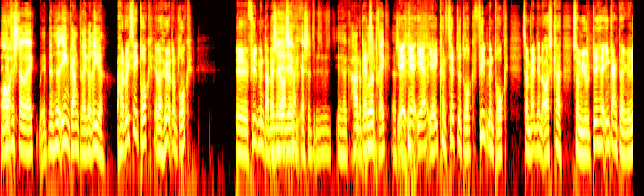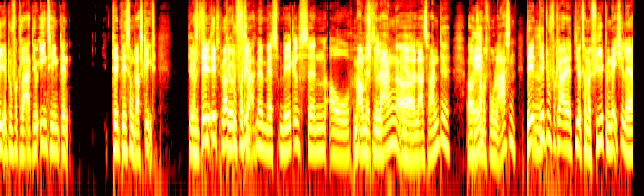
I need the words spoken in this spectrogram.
Og... Det forstår jeg ikke. Den hedder en gang drikkerier. har du ikke set druk, eller hørt om druk? Øh, filmen, der vandt Altså, en jeg, Oscar. jeg, altså, jeg har da prøvet at danske- drikke. Altså. Ja, ja, ja, ja, ikke konceptet druk. Filmen druk, som vandt en Oscar, som jo det her engang drikkeri, at du forklarer, det er jo en til en den, det, det, som der er sket. Det er Altså, det- en det er plot, det er du forklarer. film med Mads Mikkelsen og... Magnus Altså, Milang og ja. Lars Rante og Okay. Thomas Bo Larsen. Det, Ja. det, du forklarer, det er, at de, som er fire gymnasielærer,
